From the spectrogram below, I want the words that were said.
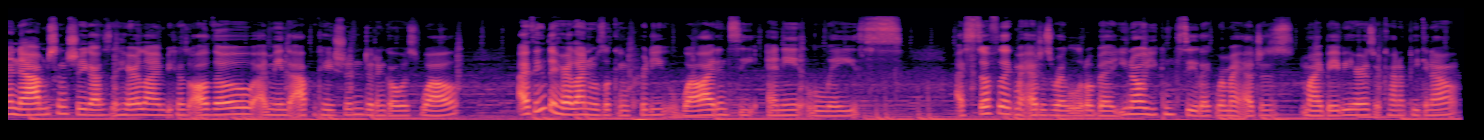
And now I'm just going to show you guys the hairline because although, I mean, the application didn't go as well, I think the hairline was looking pretty well. I didn't see any lace. I still feel like my edges were a little bit, you know, you can see like where my edges, my baby hairs are kind of peeking out.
